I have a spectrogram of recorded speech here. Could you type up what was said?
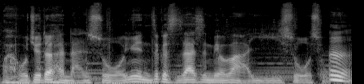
哇，我觉得很难说，因为你这个实在是没有办法一一说出。嗯，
